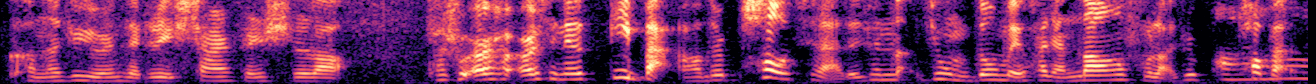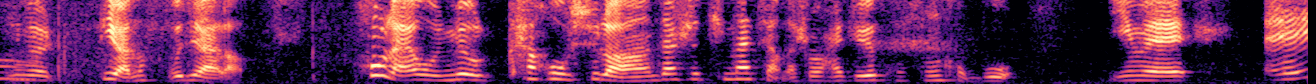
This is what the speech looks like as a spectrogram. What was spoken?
可能就有人在这里杀人焚尸了。他说，而而且那个地板啊都是泡起来的，就那就我们东北话讲囔夫了，就泡板、那个地板都浮起来了。后来我就没有看后续了啊，但是听他讲的时候还觉得很很恐怖，因为哎，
